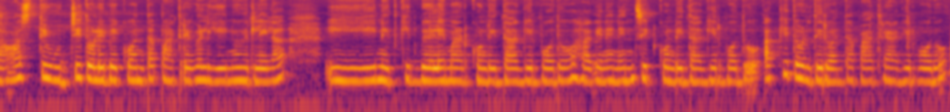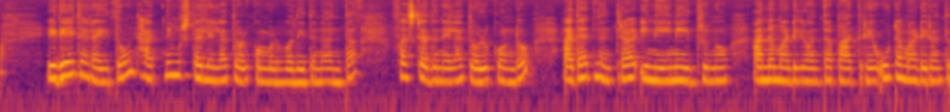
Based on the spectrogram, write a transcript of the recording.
ಜಾಸ್ತಿ ಉಜ್ಜಿ ತೊಳಿಬೇಕು ಅಂತ ಪಾತ್ರೆಗಳು ಏನೂ ಇರಲಿಲ್ಲ. ಈ ಏನು ಇದ್ಕಿದ ಬೇಳೆ ಮಾಡ್ಕೊಂಡಿದ್ದಾಗಿರ್ಬೋದು ಹಾಗೆಯೇ ನೆನೆಸಿಟ್ಕೊಂಡಿದ್ದಾಗಿರ್ಬೋದು, ಅಕ್ಕಿ ತೊಳೆದಿರುವಂಥ ಪಾತ್ರೆ ಆಗಿರ್ಬೋದು ಇದೇ ಥರ ಇತ್ತು. ಒಂದು ಹತ್ತು ನಿಮಿಷದಲ್ಲೆಲ್ಲ ತೊಳ್ಕೊಂಬಿಡ್ಬೋದು ಇದನ್ನು ಅಂತ. ಫಸ್ಟ್ ಅದನ್ನೆಲ್ಲ ತೊಳ್ಕೊಂಡು, ಅದಾದ ನಂತರ ಇನ್ನೇನೇ ಇದ್ರೂ ಅನ್ನ ಮಾಡಿರುವಂಥ ಪಾತ್ರೆ, ಊಟ ಮಾಡಿರೋವಂಥ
